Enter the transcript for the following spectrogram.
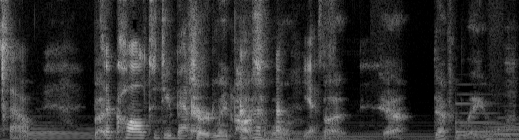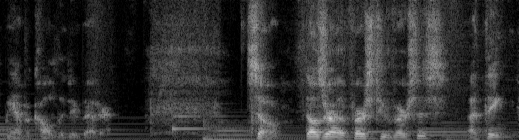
So but it's a call to do better. Certainly possible. yes. But yeah, definitely we have a call to do better. So those are the first two verses. I think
